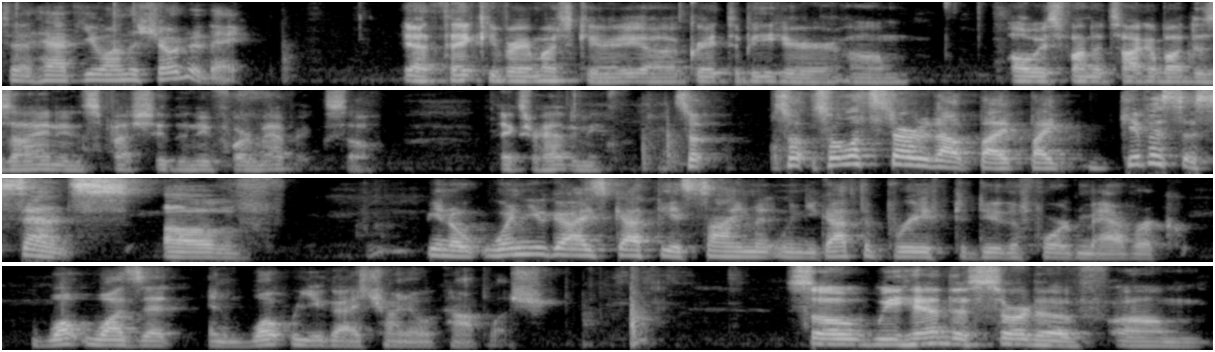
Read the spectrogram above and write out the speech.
to have you on the show today. Yeah, thank you very much, Gary. Uh, great to be here. Um, always fun to talk about design and especially the new Ford Maverick. So thanks for having me. So so so let's start it out by by give us a sense of you know when you guys got the assignment when you got the brief to do the Ford Maverick what was it and what were you guys trying to accomplish? So we had this sort of um,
